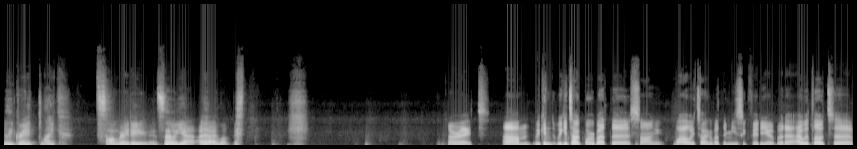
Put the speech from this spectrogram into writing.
really great like songwriting. So yeah i, I love it. All right. Um, we can we can talk more about the song while we talk about the music video, but uh, I would love to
